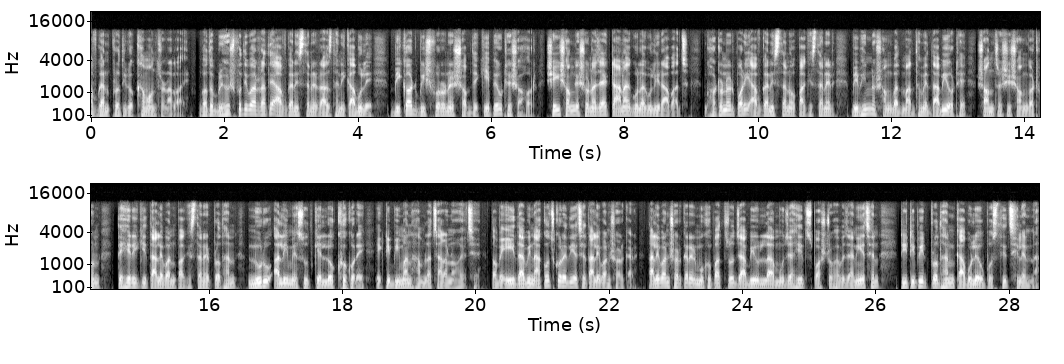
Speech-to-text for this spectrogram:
আফগান প্রতিরক্ষা মন্ত্রণালয়। গত বৃহস্পতিবার রাতে আফগানিস্তানের রাজধানী কাবুলে বিকট বিস্ফোরণের শব্দে কেঁপে ওঠে শহর। সেই সঙ্গে শোনা যায় টানা গোলাগুলির আওয়াজ। ঘটনার পরই আফগানিস্তান ও পাকিস্তানের বিভিন্ন সংবাদ মাধ্যমে দাবি ওঠে, সন্ত্রাসী সংগঠন তেহরিকি তালেবান পাকিস্তানের প্রধান নুরু আলী মেসুদকে লক্ষ্য করে একটি বিমান হামলা চালানো হয়েছে। তবে এই দাবি নাকচ করে দিয়েছে তালেবান সরকার। তালেবান সরকারের মুখপাত্র জাবিউল্লাহ মুজাহিদ স্পষ্টভাবে জানিয়েছেন, টিটিপির প্রধান কাবুলে উপস্থিত ছিলেন না।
